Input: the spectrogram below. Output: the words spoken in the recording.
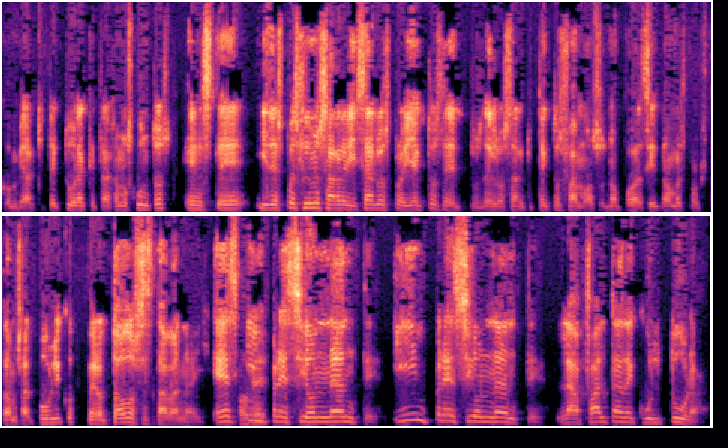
con Bioarquitectura, que trabajamos juntos, este, y después fuimos a revisar los proyectos de, pues, de los arquitectos famosos, no puedo decir nombres porque estamos al público, pero todos estaban ahí. Es impresionante, impresionante la falta de cultura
